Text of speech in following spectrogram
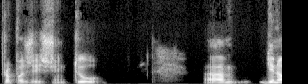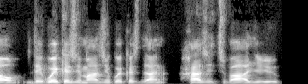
proposition to, um, you know, the work as imagined, work as done has its value,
